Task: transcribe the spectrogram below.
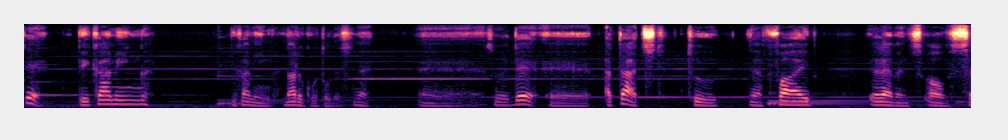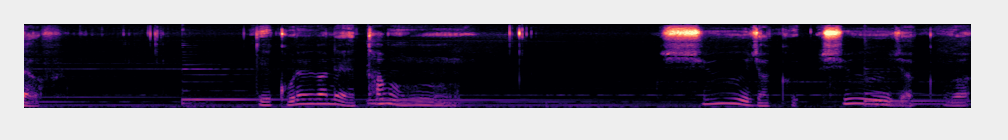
で becoming becoming なることですね。えー、それで、えー、attached to the five elements of self. でこれがね多分執着執着が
